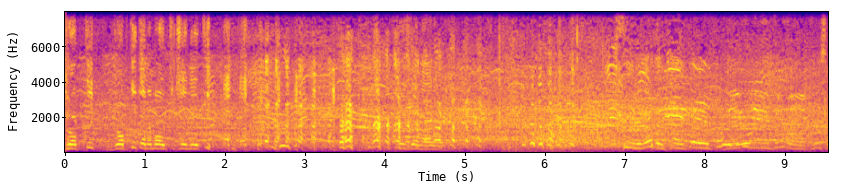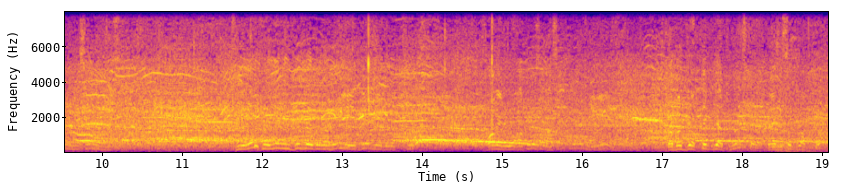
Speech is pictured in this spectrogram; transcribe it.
Dropkick, dropkick à la Marty Jannetty. Juste de malade. C'est vrai, d'un côté un peu. Les deux en plus ensemble. C'est vrai, faisait les doubles dropkicks. Les doubles dropkicks. Oh, mais les Rockers, c'est ensemble. Double dropkick de la twist, ben, les sept dropkicks.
